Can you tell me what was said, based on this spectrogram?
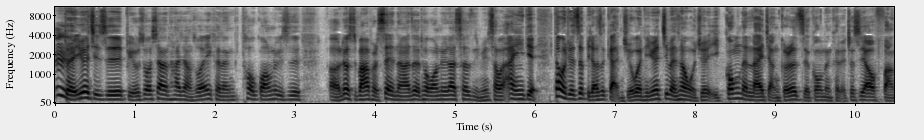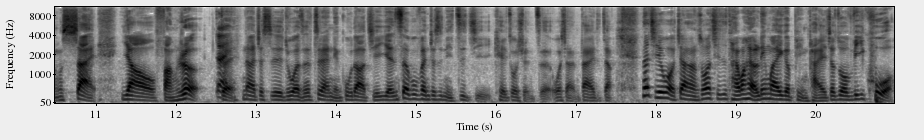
嗯对，因为其实比如说像他讲说，哎、可能透光率是呃六十八 percent 啊，这个透光率那车子里面稍微暗一点，但我觉得这比较是感觉问题，因为基本上我觉得以功能来讲，隔热纸的功能可能就是要防晒、要防热。对那就是如果这这两点顾到，其实颜色部分就是你自己可以做选择。我想大概是这样。那其实我这样说，其实台湾还有另外一个品牌叫做 V Cool，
